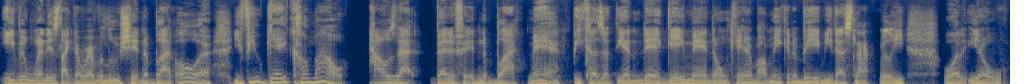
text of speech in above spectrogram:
Even when it's like a revolution, the black, oh, uh, if you gay, come out how's that benefiting the black man? Because at the end of the day, a gay man don't care about making a baby. That's not really what, you know,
